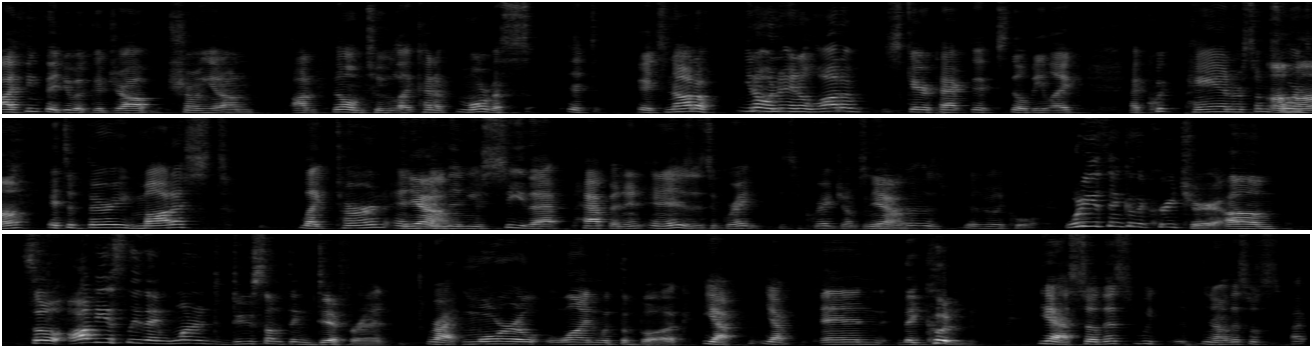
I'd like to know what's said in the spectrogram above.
I think they do a good job showing it on on film too. Like kind of more of a It's it's not a you know in, in a lot of scare tactics they'll be like a quick pan or some sort. uh-huh. It's a very modest like turn and, Yeah. and then you see that happen. It, it is. It's a great. It's a great jump scare. Yeah. It was, it was really cool. What do you think of the creature? Um so obviously they wanted to do something different, Right. more line with the book, Yeah. Yep. and they couldn't. Yeah, so this we you know this was I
